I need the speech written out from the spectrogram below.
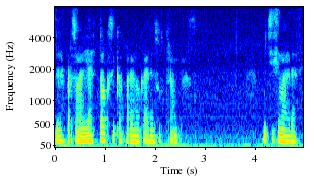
de las personalidades tóxicas para no caer en sus trampas. Muchísimas gracias.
